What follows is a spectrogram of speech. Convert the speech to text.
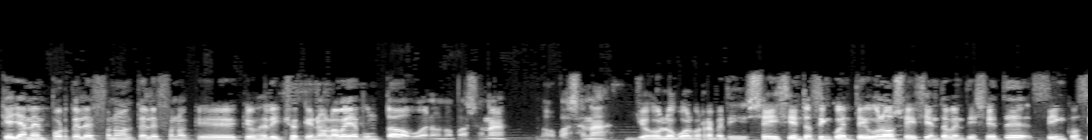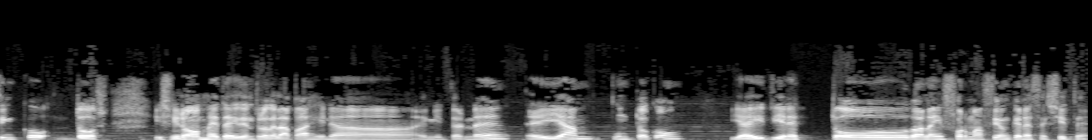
que llamen por teléfono al teléfono que, que os he dicho, que no lo había apuntado, bueno, no pasa nada, no pasa nada. Yo lo vuelvo a repetir, 651-627-552. Y si no, os metéis dentro de la página en internet, eiam.com, y ahí tienes toda la información que necesites.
